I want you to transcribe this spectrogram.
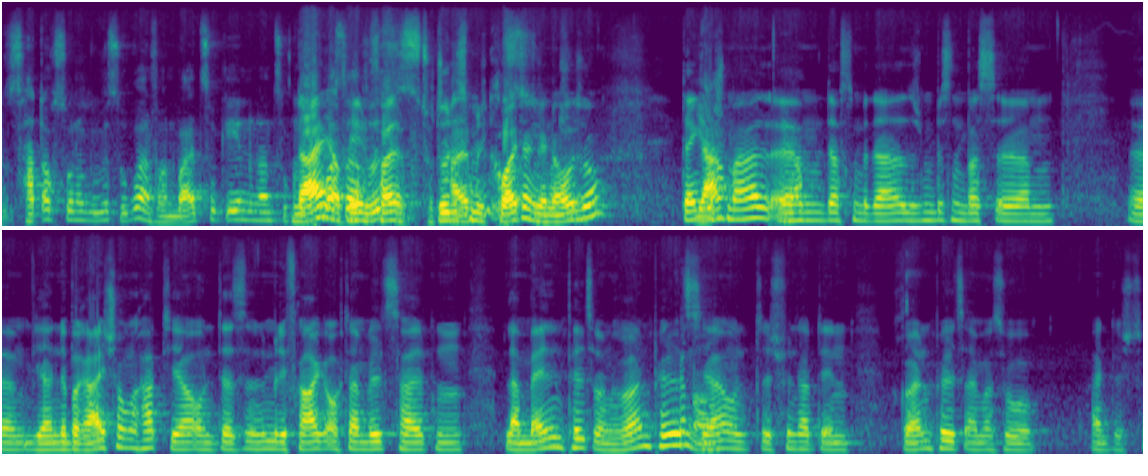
es hat auch so eine gewisse Ruhe, einfach in den Wald zu gehen und dann zu gucken, Nein, was auf da jeden ist. Fall. Das ist Du total das mit Kräutern ist genauso, denke ich mal, ähm, dass man da sich ein bisschen was ähm, ähm, ja, eine Bereicherung hat, ja, und das ist immer die Frage auch, dann willst du halt einen Lamellenpilz oder einen Röhrenpilz, Genau. ja, und ich finde halt den Röhrenpilz einfach so eigentlich,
